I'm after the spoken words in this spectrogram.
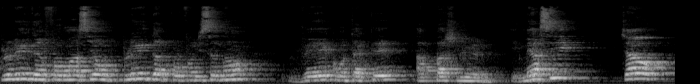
Plus d'informations, plus d'approfondissements, veuillez contacter Apache lui-même. Et merci. Ciao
